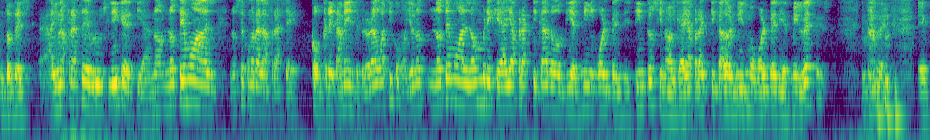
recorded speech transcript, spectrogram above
Entonces, hay una frase de Bruce Lee que decía, no, no temo al, no sé cómo era la frase concretamente, pero era algo así como, yo no, no temo al hombre que haya practicado 10.000 golpes distintos, sino al que haya practicado el mismo golpe 10.000 veces. Entonces, eh,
